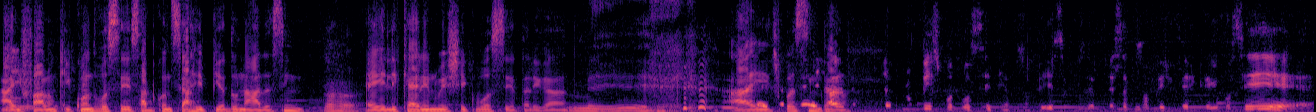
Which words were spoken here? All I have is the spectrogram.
Aí falam que quando você, sabe quando você arrepia do nada assim? Aham. É ele querendo mexer com você, tá ligado? Me... Aí, tipo assim, cara. penso quando você tem essa visão, essa visão, essa visão periférica aí, você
